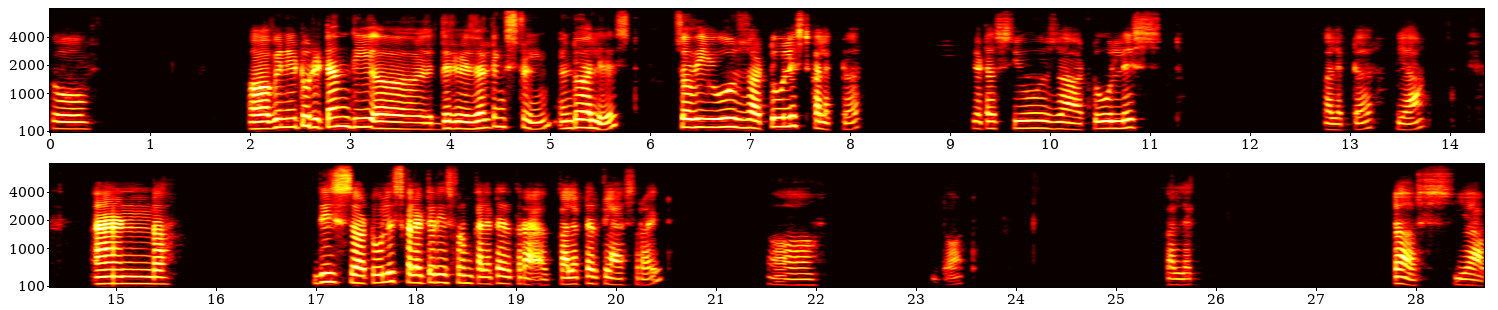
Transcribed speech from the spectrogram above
So uh, we need to return the uh, the resulting stream into a list. So we use a to list collector. Let us use a to list collector yeah. And uh, this uh, list collector is from collector collector class right? Uh, dot collectors yeah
